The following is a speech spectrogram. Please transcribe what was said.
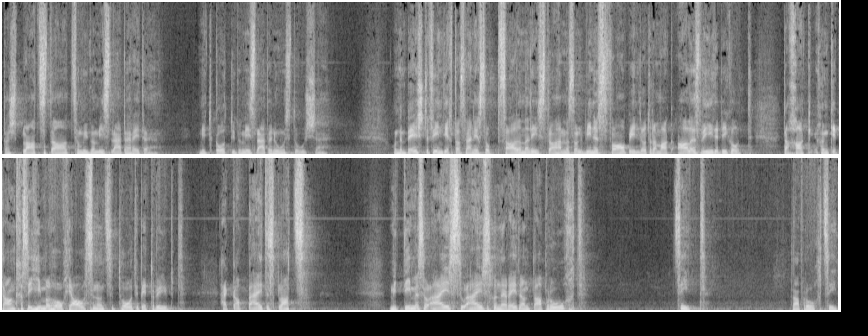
da ist Platz da, um über mein Leben zu reden. Mit Gott über mein Leben austauschen. Und am besten finde ich das, wenn ich so Psalmen lese. Da haben wir so ein, wie ein Vorbild, oder? Da mag alles leiden bei Gott. Da kann, können Gedanken sich himmelhoch jauchzen und zu Tode betrübt. Hat gerade beides Platz. Mit ihm so eins zu eins können reden und da braucht Zeit. Da braucht Zeit.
